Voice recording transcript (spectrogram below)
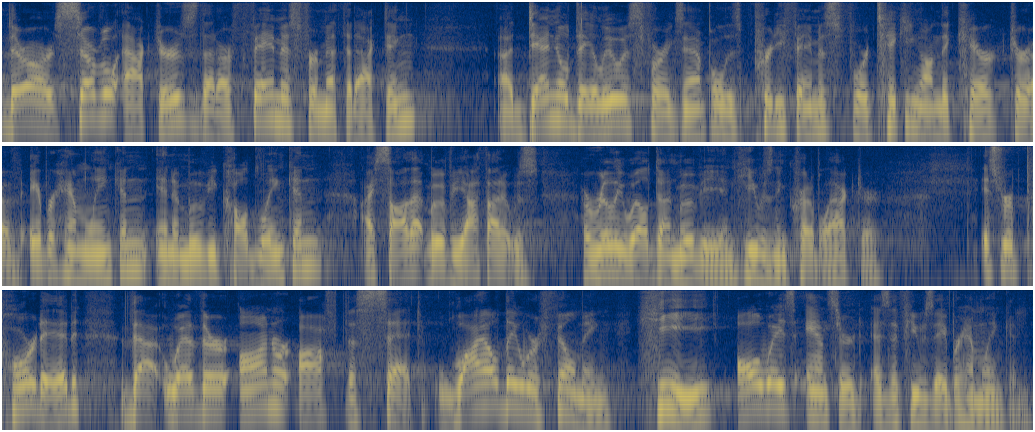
there are several actors that are famous for method acting. Uh, Daniel Day Lewis, for example, is pretty famous for taking on the character of Abraham Lincoln in a movie called Lincoln. I saw that movie. I thought it was a really well done movie, and he was an incredible actor. It's reported that whether on or off the set, while they were filming, he always answered as if he was Abraham Lincoln.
